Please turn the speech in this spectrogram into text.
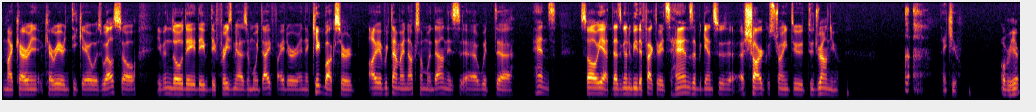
My career, career in TKO as well. So even though they, they, they phrase me as a Muay Thai fighter and a kickboxer, I, every time I knock someone down is uh, with uh, hands. So yeah, that's going to be the factor. It's hands against a, a shark who's trying to, to drown you. Thank you. Over here.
